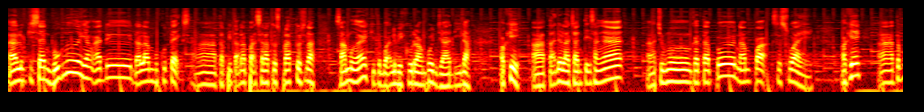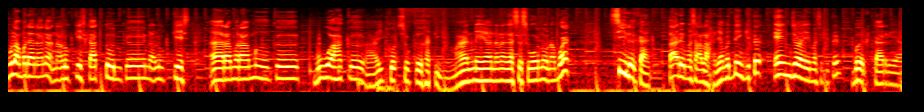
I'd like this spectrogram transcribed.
uh, lukisan bunga yang ada dalam buku teks. Ha tapi tak dapat 100% lah. Sama eh kita buat lebih kurang pun jadilah. Okey, uh, tak adalah cantik sangat. Uh, cuma kata apa nampak sesuai. Okey, uh, terpulang pada anak-anak nak lukis kartun ke, nak lukis uh, rama-rama ke, buah ke, uh, ikut suka hati. Mana yang anak-anak rasa seronok nak buat? Silakan. Tak ada masalah. Yang penting kita enjoy masa kita berkarya.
